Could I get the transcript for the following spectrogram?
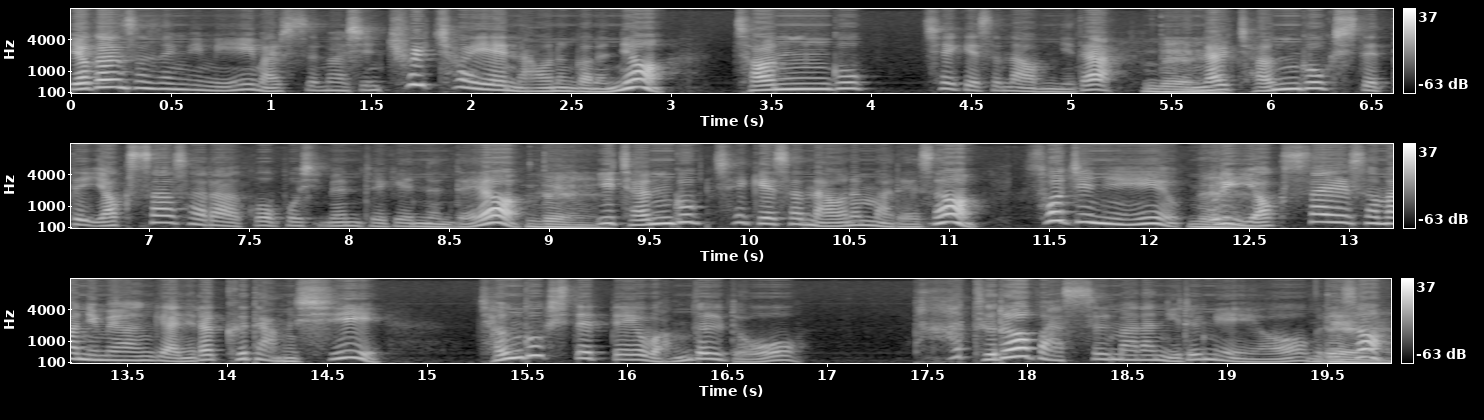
여강 선생님이 말씀하신 출처에 나오는 거는요 전국 책에서 나옵니다. 네. 옛날 전국 시대 때 역사서라고 보시면 되겠는데요. 네. 이 전국 책에서 나오는 말에서 소진이 네. 우리 역사에서만 유명한 게 아니라 그 당시 전국 시대 때의 왕들도 다 들어봤을 만한 이름이에요. 그래서 네.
